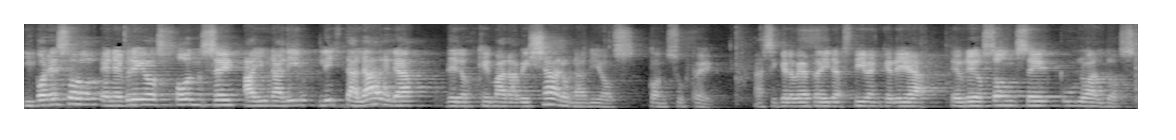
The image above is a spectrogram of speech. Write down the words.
Y por eso en Hebreos 11 hay una li- lista larga de los que maravillaron a Dios con su fe. Así que le voy a pedir a Steven que lea Hebreos 11, 1 al 12.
